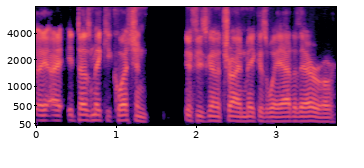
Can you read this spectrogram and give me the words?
it does make you question if he's going to try and make his way out of there, or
